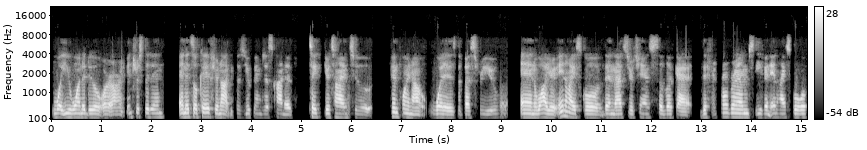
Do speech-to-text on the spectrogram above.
what you want to do or are interested in. And it's okay if you're not because you can just kind of take your time to pinpoint out what is the best for you and while you're in high school, then that's your chance to look at different programs, even in high school,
